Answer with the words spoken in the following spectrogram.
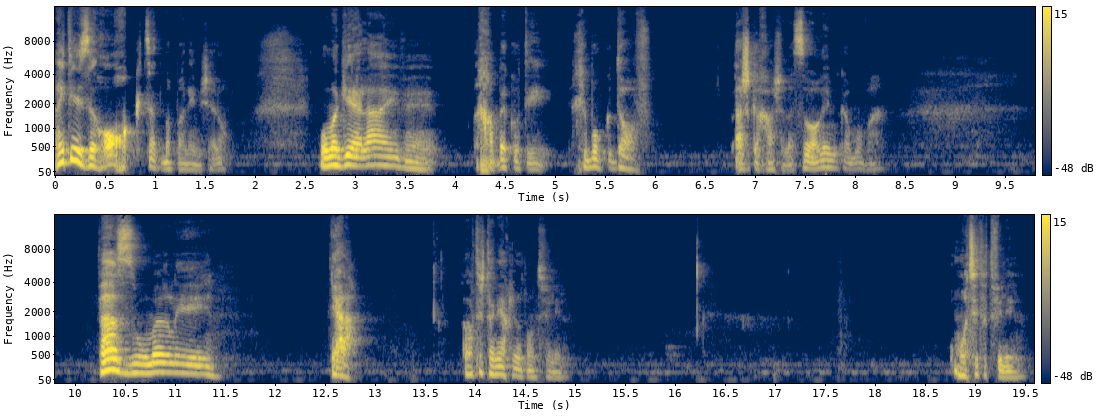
ראיתי איזה רוך קצת בפנים שלו. הוא מגיע אליי ומחבק אותי חיבוק דוב, בהשגחה של הסוהרים כמובן. ואז הוא אומר לי, יאללה, אני רוצה שתניח לי פעם תפילין. הוא מוציא את התפילין.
